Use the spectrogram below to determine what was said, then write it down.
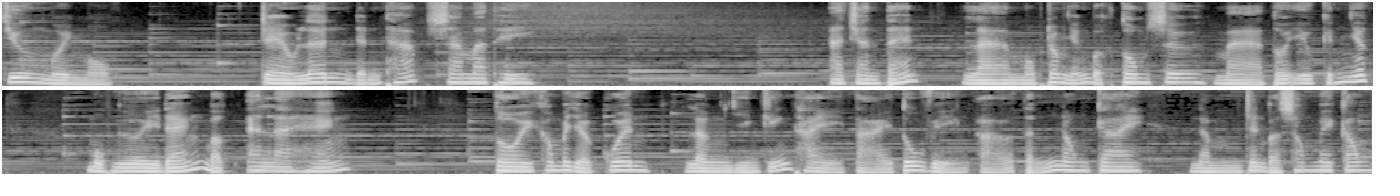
Chương 11 Trèo lên đỉnh tháp Samadhi Ajahn Tet là một trong những bậc tôn sư mà tôi yêu kính nhất, một người đáng bậc A-la-hán. Tôi không bao giờ quên lần diện kiến thầy tại tu viện ở tỉnh Nông Cai, nằm trên bờ sông Mekong.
